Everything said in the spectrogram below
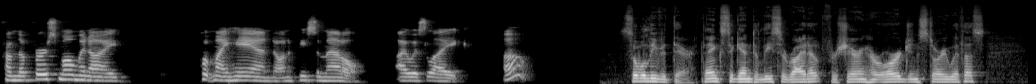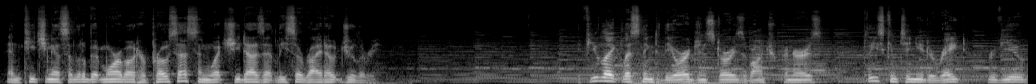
from the first moment I put my hand on a piece of metal, I was like, oh, so we'll leave it there. Thanks again to Lisa Rideout for sharing her origin story with us and teaching us a little bit more about her process and what she does at Lisa Rideout Jewelry. If you like listening to the origin stories of entrepreneurs, please continue to rate, review,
